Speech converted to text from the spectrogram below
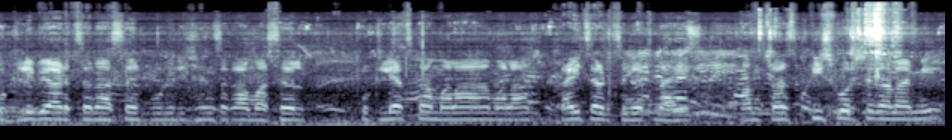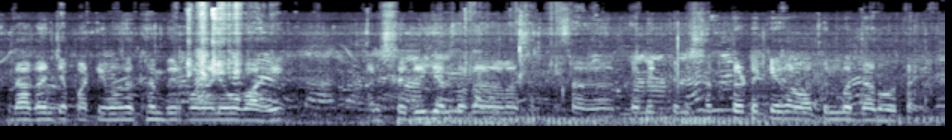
कुठली बी अडचण असेल पोलीस स्टेशनचं काम असेल कुठल्याच कामाला आम्हाला काहीच अडचण येत नाही. आमचा तीस वर्ष झाला आम्ही दादांच्या पाठीमागं खंबीरपणाने उभा आहे. आणि सगळी जनता स- कमीत कमी सत्तर टक्के गावातून मतदान होत आहे.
